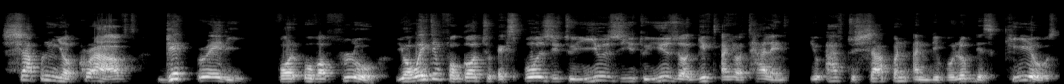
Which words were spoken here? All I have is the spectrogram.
sharpen your craft, get ready for the overflow. You're waiting for God to expose you, to use you, to use your gift and your talent. You have to sharpen and develop the skills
